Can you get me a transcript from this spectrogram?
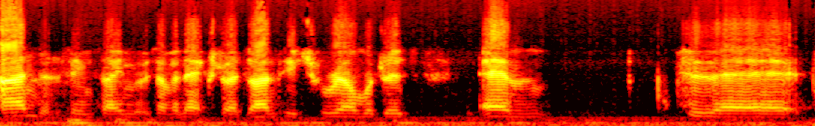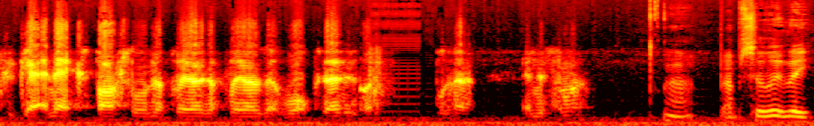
and at the same time, it would have an extra advantage for Real Madrid um, to uh, to get an ex-Barcelona player and a player that walked out in the summer. Oh, absolutely.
